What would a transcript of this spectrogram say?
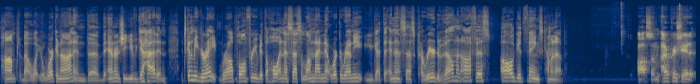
Pumped about what you're working on and the the energy you've got, and it's going to be great. We're all pulling for you. You've got the whole NSS alumni network around you. You got the NSS Career Development Office. All good things coming up. Awesome. I appreciate it.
